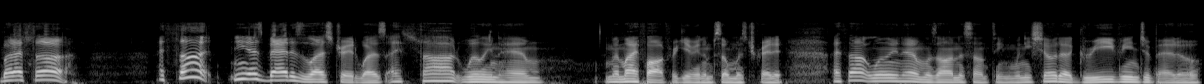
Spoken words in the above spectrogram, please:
But I thought, I thought, you know, as bad as the last trade was, I thought Willingham, my fault for giving him so much credit. I thought Willingham was onto something when he showed a grieving Geppetto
